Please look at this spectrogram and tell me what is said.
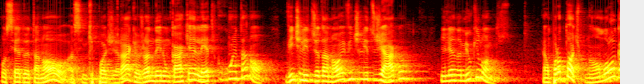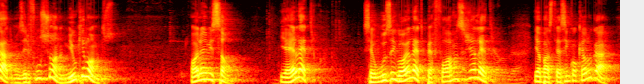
ou se é do etanol, assim, que pode gerar, que eu já andei num carro que é elétrico com etanol. 20 litros de etanol e 20 litros de água, ele anda mil quilômetros. É um protótipo, não homologado, mas ele funciona, mil quilômetros. Olha a emissão. E é elétrico. Você usa igual elétrico, performance de elétrico. E abastece em qualquer lugar.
